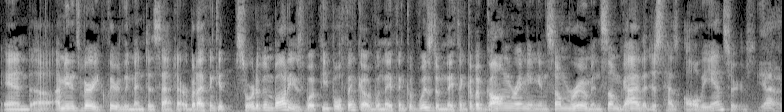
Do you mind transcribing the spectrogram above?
And uh, I mean, it's very clearly meant as satire, but I think it sort of embodies what people think of when they think of wisdom. They think of a gong ringing in some room and some guy that just has all the answers. yeah,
